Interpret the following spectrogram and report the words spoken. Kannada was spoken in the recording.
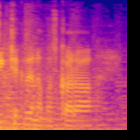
ವೀಕ್ಷಕರೇ, ನಮಸ್ಕಾರ.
